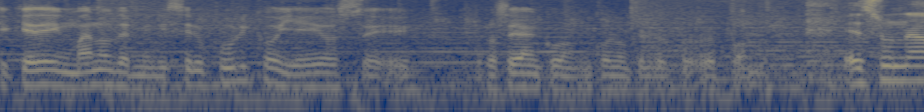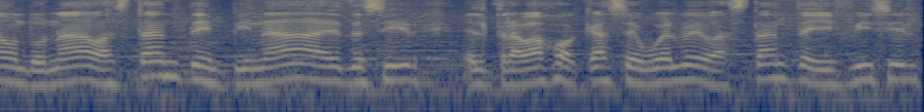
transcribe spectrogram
que quede en manos del Ministerio Público y ellos procedan con, con lo que les corresponde. Es una hondonada bastante empinada, es decir, el trabajo acá se vuelve bastante difícil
